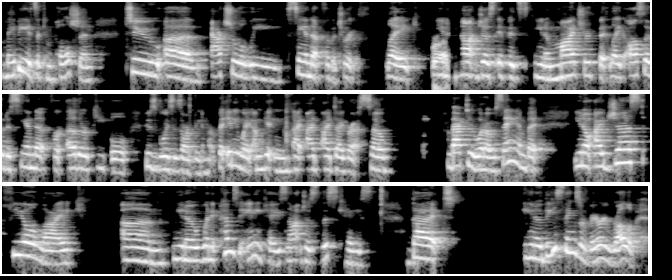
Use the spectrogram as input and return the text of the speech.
maybe it's a compulsion to uh, actually stand up for the truth like right. you know, not just if it's you know my truth but like also to stand up for other people whose voices aren't being heard but anyway i'm getting i i, I digress so back to what i was saying but you know i just feel like um you know when it comes to any case not just this case that you know these things are very relevant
